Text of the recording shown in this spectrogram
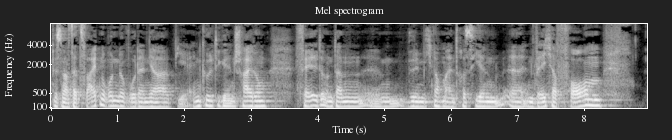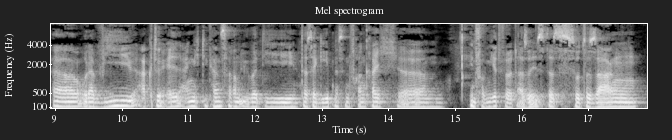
bis nach der zweiten Runde, wo dann ja die endgültige Entscheidung fällt und dann ähm, würde mich nochmal interessieren, äh, in welcher Form äh, oder wie aktuell eigentlich die Kanzlerin über die, das Ergebnis in Frankreich äh, informiert wird. Also ist das sozusagen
